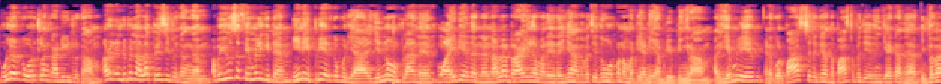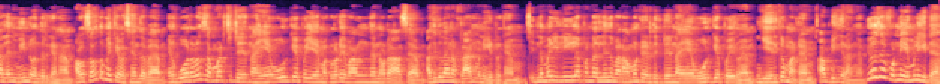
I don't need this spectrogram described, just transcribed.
உள்ள இருக்க ஒர்க்லாம் காட்டிட்டு இருக்கான். அப்படி ரெண்டு பேரும் நல்லா பேசிட்டு இருக்காங்க. அப்ப யூசப் எம்லி கிட்ட நீ இப்படி இருக்க போறியா? என்ன உன் பிளான் உன் ஐடியா என்ன? நல்லா டிராயிங்ல வரையறையா அதை வச்சு எதுவும் ஒர்க் பண்ண மாட்டியா நீ? அப்படி அப்படிங்கிறான் அது எம்லி எனக்கு ஒரு பாஸ்ட் இருக்கு. அந்த பாஸ்ட்டை பத்தி எதுவும் கேட்காத. இப்பதான் அதுல மீண்டு வந்திருக்கேன் நான். அவள் சவுத் அமெரிக்காவை சேர்ந்தவ. எனக்கு ஓரளவு சம்பாதிச்சுட்டு நான் என் ஊருக்கே போய் என் மக்களோட வாழ்ந்த என்னோட ஆசை. அதுக்கு தான் நான் பிளான் பண்ணிக்கிட்டு இருக்கேன். இந்த மாதிரி இல்லீகலா பண்றதுல இருந்து வர அமௌண்ட் எடுத்துக்கிட்டு நான் என் ஊருக்கே போயிருவேன். இங்க இருக்க மாட்டேன். அப்படிங்கிறாங்க. யூசப் ஒன்னு எம்எல்ஏ கிட்ட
